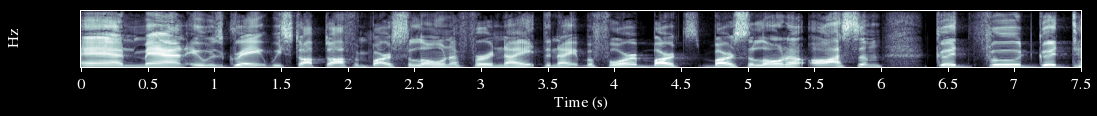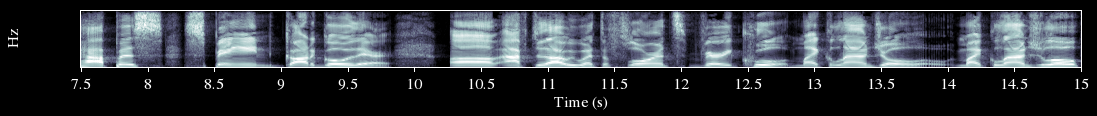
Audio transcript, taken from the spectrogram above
and man, it was great. We stopped off in Barcelona for a night the night before. Bar- Barcelona, awesome, good food, good tapas. Spain, gotta go there. Um, after that, we went to Florence. Very cool. Michelangelo. Michelangelo,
